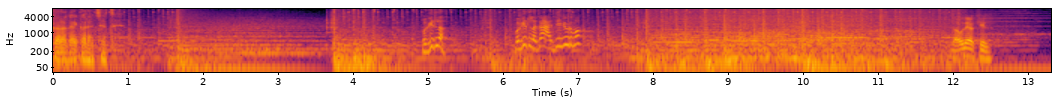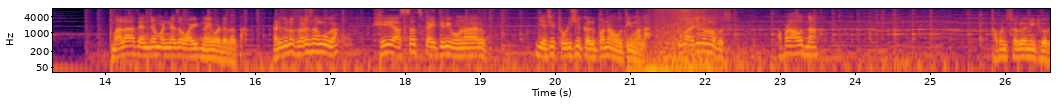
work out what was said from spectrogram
करा काय करायचं ते. बघितलं? बघितलं का? ॲटिट्यूड बघ. जाऊ दे अखिल. मला त्यांच्या म्हणण्याचं वाईट नाही वाटत आता. आणि तुला खरं सांगू का? हे असंच काहीतरी होणार याची थोडीशी कल्पना होती मला. तू काळजी करू नकोस. आपण आहोत ना? आपण सगळं नीट करू.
